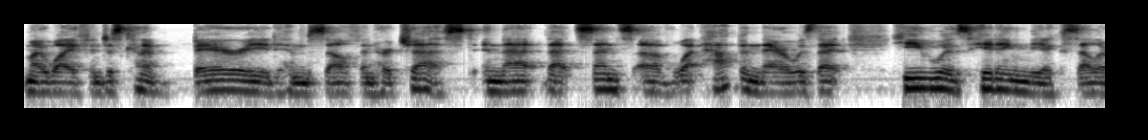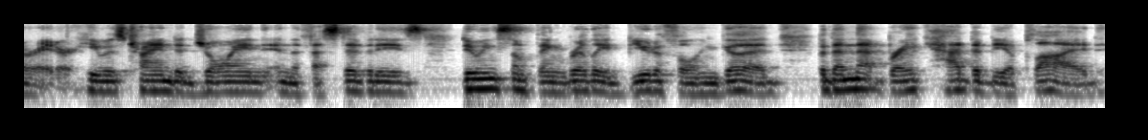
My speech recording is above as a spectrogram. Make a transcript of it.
my wife and just kind of buried himself in her chest. And that that sense of what happened there was that he was hitting the accelerator. He was trying to join in the festivities doing something really beautiful and good. But then that brake had to be applied.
